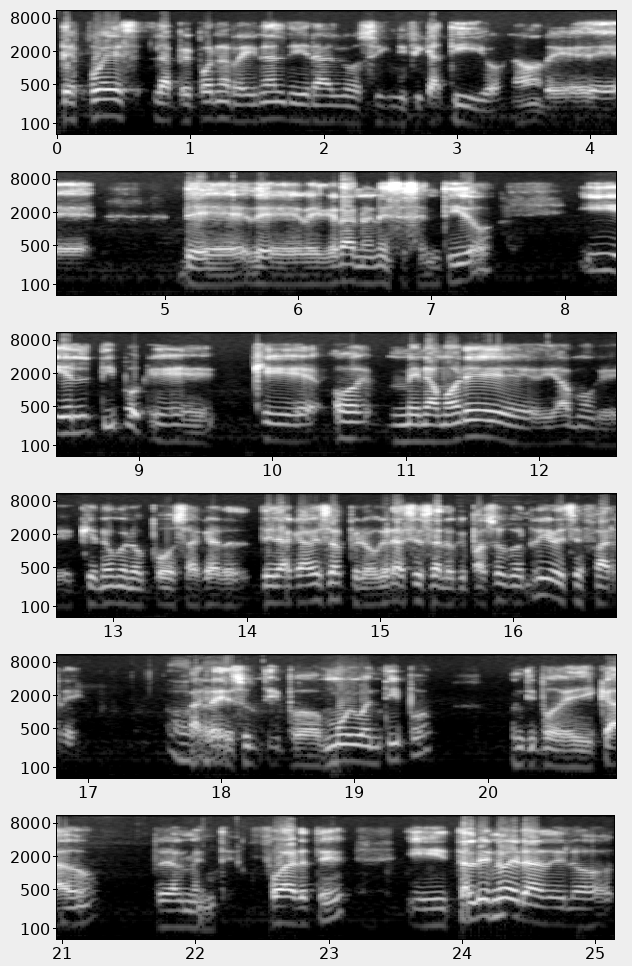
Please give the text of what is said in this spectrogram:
después la Pepona Reinaldi era algo significativo, ¿no? De, de, de Belgrano en ese sentido y el tipo que, que me enamoré, digamos, que, que, no me lo puedo sacar de la cabeza, pero gracias a lo que pasó con River, ese es Farré. Farré es un tipo, muy buen tipo, un tipo dedicado, realmente, fuerte, y tal vez no era de los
